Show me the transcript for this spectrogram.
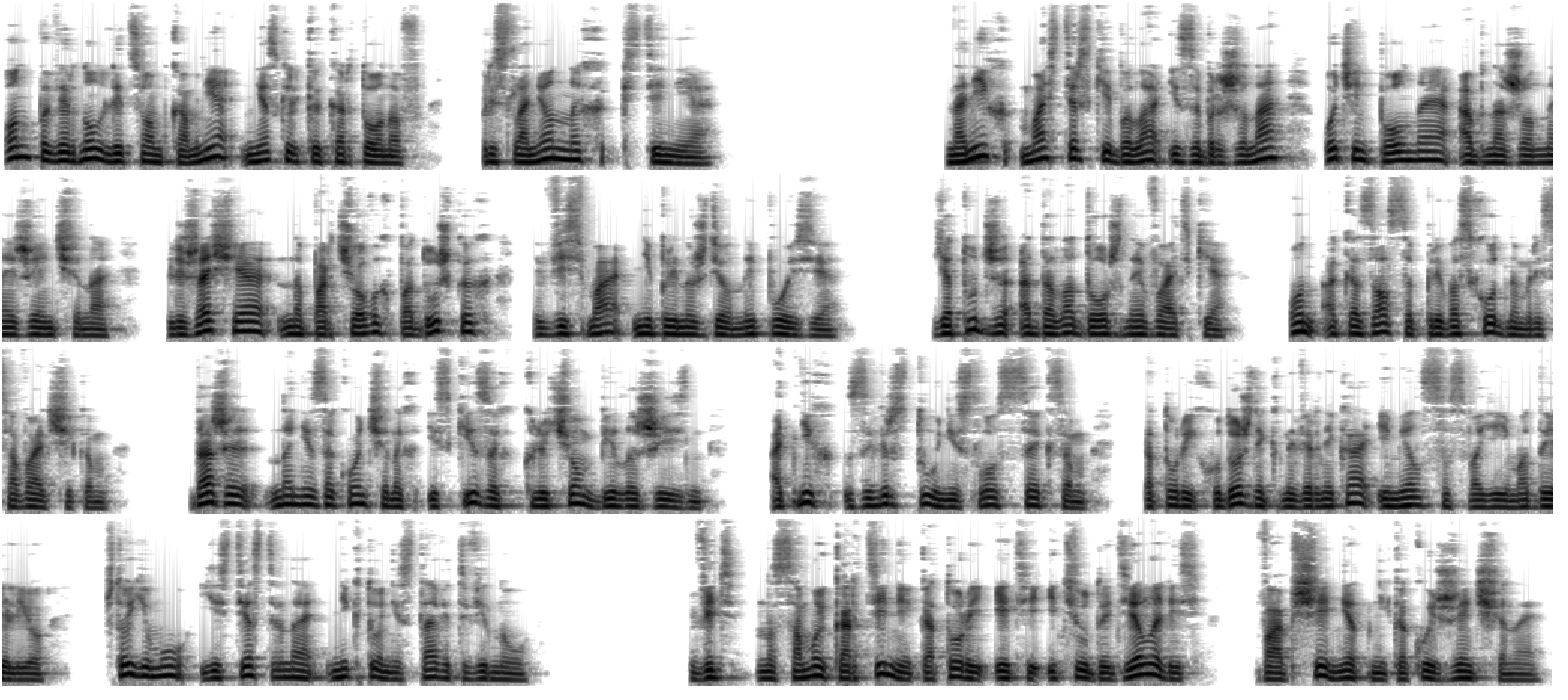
Он повернул лицом ко мне несколько картонов, прислоненных к стене. На них мастерски была изображена очень полная обнаженная женщина, лежащая на парчевых подушках в весьма непринужденной позе. Я тут же отдала должное Вадьке. Он оказался превосходным рисовальщиком. Даже на незаконченных эскизах ключом била жизнь, от них за версту несло сексом, который художник наверняка имел со своей моделью, что ему, естественно, никто не ставит вину. Ведь на самой картине, которой эти этюды делались, вообще нет никакой женщины.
